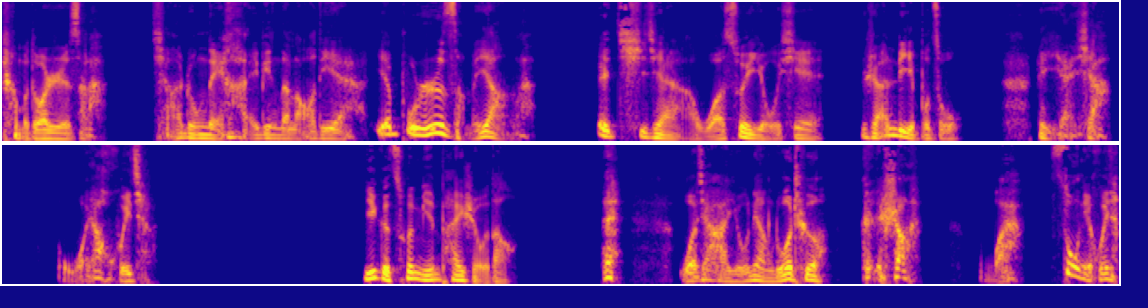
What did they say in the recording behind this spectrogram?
这么多日子了，家中那害病的老爹也不知怎么样了。期间啊，我虽有心，然力不足。这眼下我要回去了。一个村民拍手道：“哎，我家有辆骡车，快点上来，我呀送你回去。”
